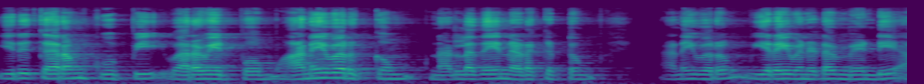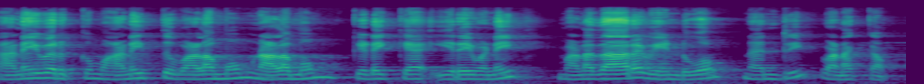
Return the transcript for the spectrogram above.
இரு கரம் கூப்பி வரவேற்போம். அனைவருக்கும் நல்லதே நடக்கட்டும். அனைவரும் இறைவனிடம் வேண்டி அனைவருக்கும் அனைத்து வளமும் நலமும் கிடைக்க இறைவனை மனதார வேண்டுவோம். நன்றி வணக்கம்.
